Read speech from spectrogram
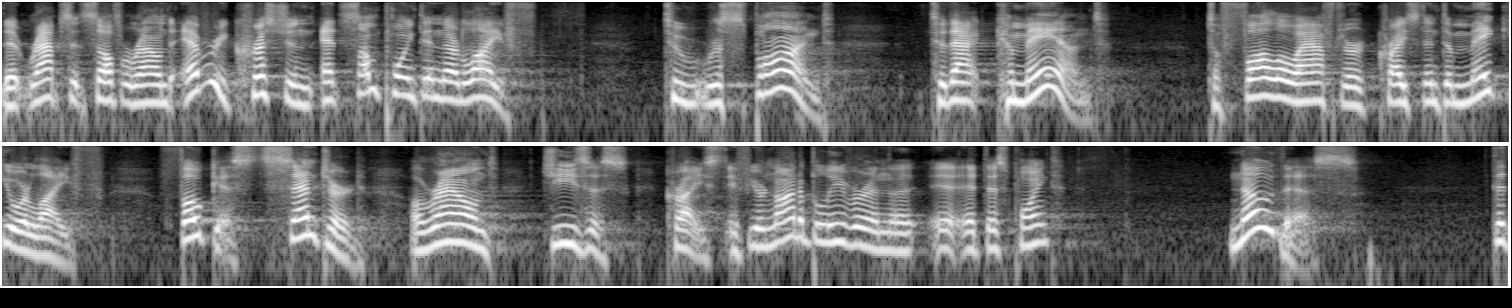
that wraps itself around every Christian at some point in their life to respond to that command to follow after Christ and to make your life focused, centered around Jesus Christ. If you're not a believer in the, at this point, know this that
